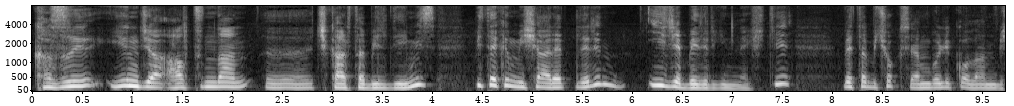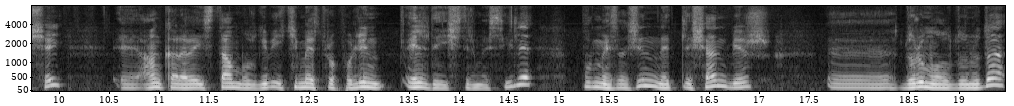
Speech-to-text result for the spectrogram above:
kazıyınca altından e, çıkartabildiğimiz bir takım işaretlerin iyice belirginleşti ve tabii çok sembolik olan bir şey e, Ankara ve İstanbul gibi iki metropolün el değiştirmesiyle bu mesajın netleşen bir e, durum olduğunu da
